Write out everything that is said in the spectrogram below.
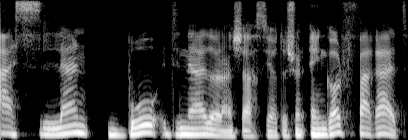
اصلا بعد ندارن شخصیتشون. انگار فقط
